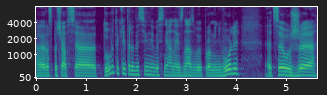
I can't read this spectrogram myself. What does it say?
е, розпочався тур такий традиційний весняний з назвою Промінь волі. Е, Це вже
